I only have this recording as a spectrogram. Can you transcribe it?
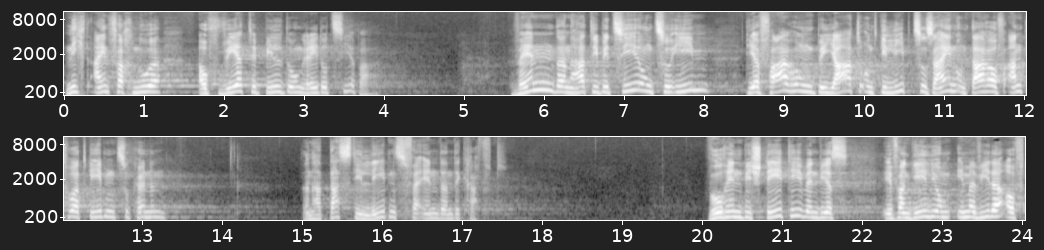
nicht einfach nur auf Wertebildung reduzierbar. Wenn, dann hat die Beziehung zu ihm die Erfahrung, bejaht und geliebt zu sein und darauf Antwort geben zu können, dann hat das die lebensverändernde Kraft. Worin besteht die, wenn wir das Evangelium immer wieder auf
